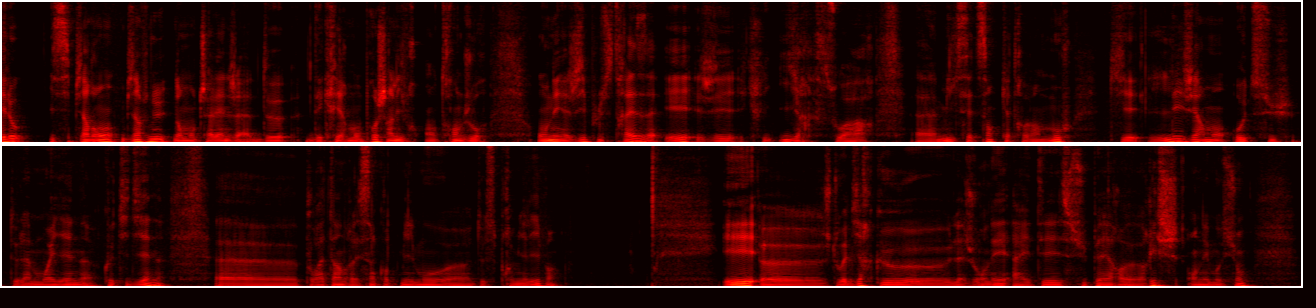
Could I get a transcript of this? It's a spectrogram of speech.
Hello, ici Pierre Dron, bienvenue dans mon challenge de d'écrire mon prochain livre en 30 jours. On est à J plus 13 et j'ai écrit hier soir 1780 euh, mots qui est légèrement au-dessus de la moyenne quotidienne euh, pour atteindre les 50 000 mots euh, de ce premier livre. Et je dois dire que la journée a été super riche en émotions.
